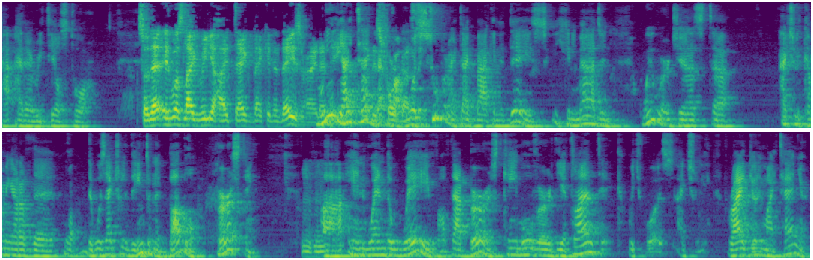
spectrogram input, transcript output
at a retail store. So that it was like really high tech back in the days, right? Really high tech. It was super high tech back in the days. You can imagine we were just uh, actually coming out of the well, there was actually the internet bubble bursting. Mm-hmm. Uh, and when the wave of that burst came over the Atlantic, which was actually right during my tenure,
